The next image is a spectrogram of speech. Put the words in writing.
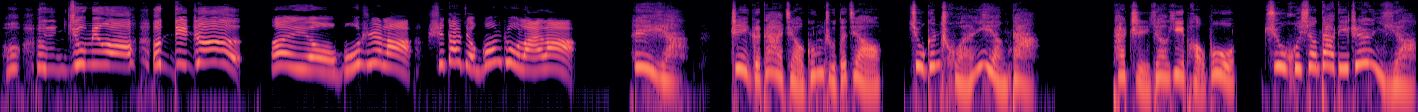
救命啊！啊！地震！哎呦，不是啦，是大脚公主来了。哎呀，这个大脚公主的脚就跟船一样大，她只要一跑步就会像大地震一样。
